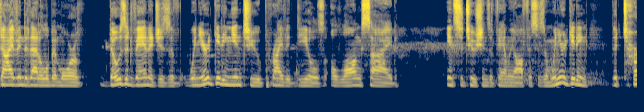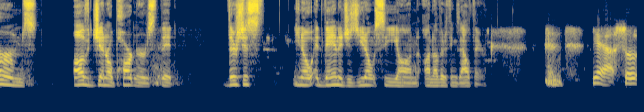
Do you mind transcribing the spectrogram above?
dive into that a little bit more of those advantages of when you're getting into private deals alongside institutions and family offices. And when you're getting the terms of general partners that there's just you know advantages you don't see on on other things out there. Yeah so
